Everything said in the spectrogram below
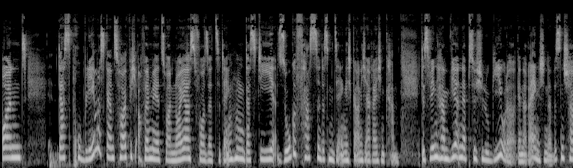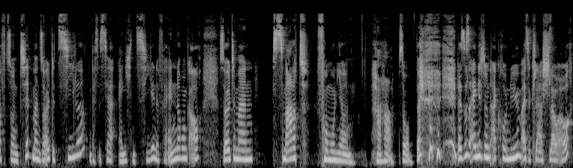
Und das Problem ist ganz häufig, auch wenn wir jetzt so an Neujahrsvorsätze denken, dass die so gefasst sind, dass man sie eigentlich gar nicht erreichen kann. Deswegen haben wir in der Psychologie oder generell eigentlich in der Wissenschaft so einen Tipp, man sollte Ziele, das ist ja eigentlich ein Ziel, eine Veränderung auch, sollte man smart formulieren. Haha, so. Das ist eigentlich nur ein Akronym, also klar, schlau auch.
